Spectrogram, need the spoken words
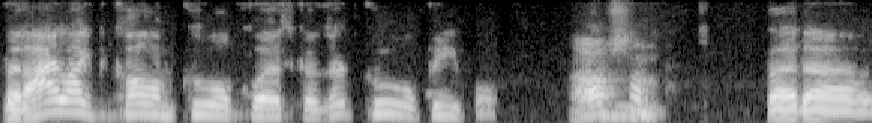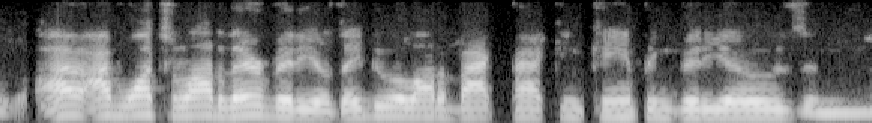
But I like to call them Cool Quest because they're cool people. awesome. But uh, I, I've watched a lot of their videos. They do a lot of backpacking, camping videos, and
